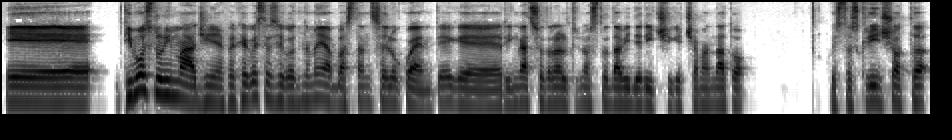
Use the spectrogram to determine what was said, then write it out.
E ti mostro un'immagine perché questa secondo me è abbastanza eloquente. Che ringrazio tra l'altro il nostro Davide Ricci che ci ha mandato questo screenshot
